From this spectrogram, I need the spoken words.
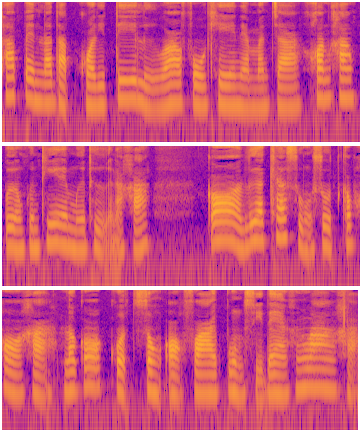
ถ้าเป็นระดับ Quality หรือว่า 4K เนี่ยมันจะค่อนข้างเปลืองพื้นที่ในมือถือนะคะ ก็เลือกแค่สูงสุดก็พอค่ะ แล้วก็กดส่งออกไฟล์ปุ่มสีแดงข้างล่างค่ะ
